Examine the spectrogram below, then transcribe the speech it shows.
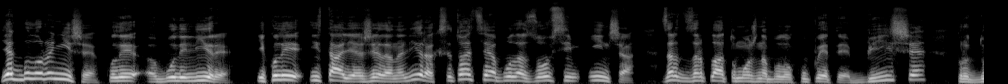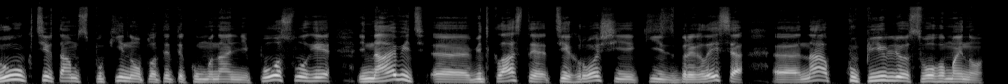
Як було раніше, коли е, були ліри, і коли Італія жила на лірах, ситуація була зовсім інша. За зарплату можна було купити більше продуктів, там спокійно оплатити комунальні послуги і навіть е, відкласти ті гроші, які збереглися е, на купівлю свого майно.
